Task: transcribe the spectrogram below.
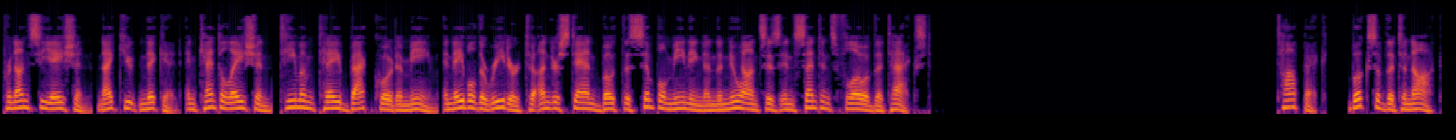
pronunciation and cantillation enable the reader to understand both the simple meaning and the nuances in sentence flow of the text. Topic: Books of the Tanakh.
